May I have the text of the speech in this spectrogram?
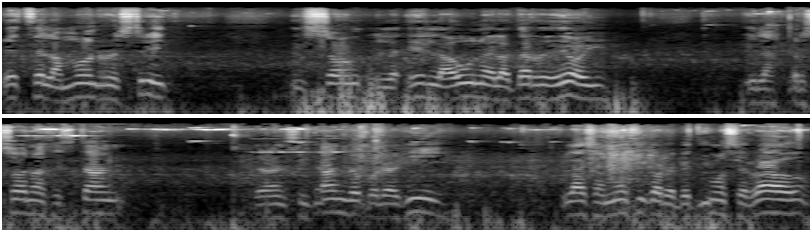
Esta es la Monroe Street y son, es la una de la tarde de hoy y las personas están transitando por aquí. Plaza México, repetimos, cerrado.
